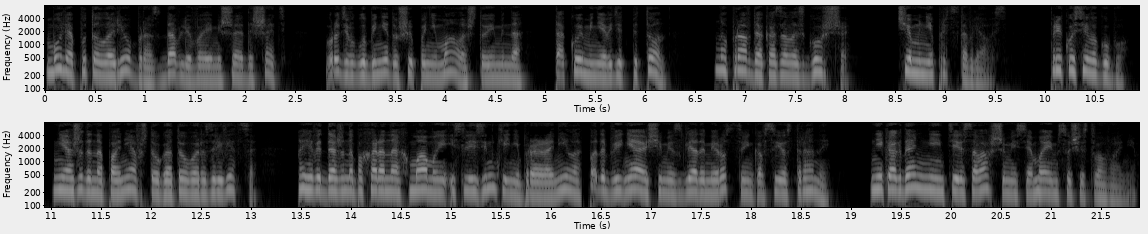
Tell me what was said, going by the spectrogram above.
Боль опутала ребра, сдавливая и мешая дышать. Вроде в глубине души понимала, что именно такой меня видит питон, но правда оказалась горше, чем мне представлялось. Прикусила губу, неожиданно поняв, что готова разреветься — а я ведь даже на похоронах мамы и слезинки не проронила под обвиняющими взглядами родственников с ее стороны, никогда не интересовавшимися моим существованием.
